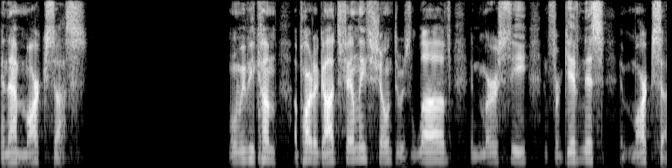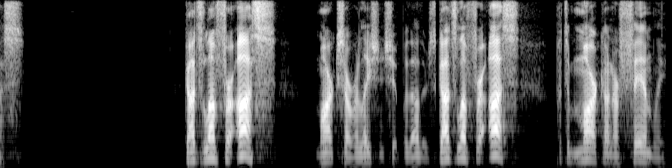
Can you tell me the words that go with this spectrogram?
And that marks us. When we become a part of God's family, shown through his love and mercy and forgiveness, it marks us. God's love for us marks our relationship with others. God's love for us puts a mark on our family.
